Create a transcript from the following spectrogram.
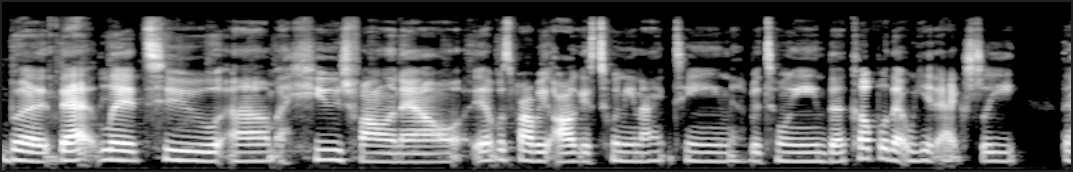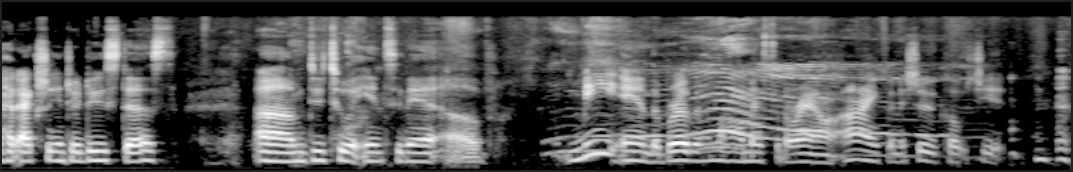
but that led to um, a huge falling out. It was probably August 2019 between the couple that we had actually that had actually introduced us um, due to an incident of me and the brother-in-law messing around. I ain't finna sugarcoat shit. Did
